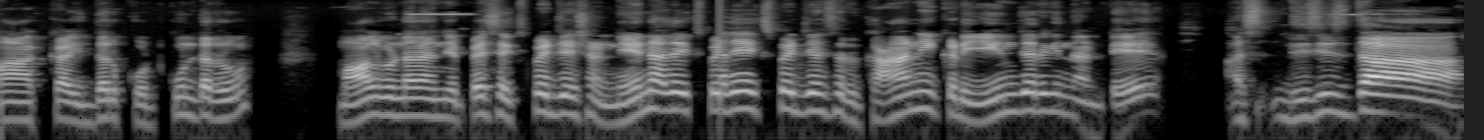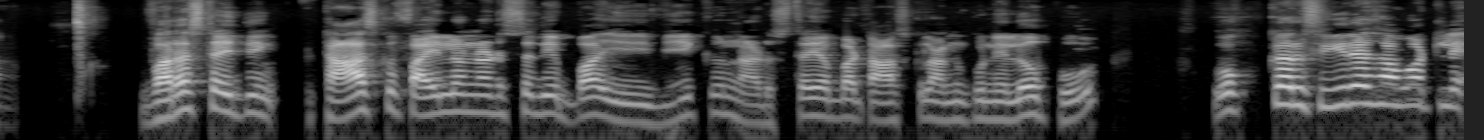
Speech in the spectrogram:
మా అక్క ఇద్దరు కొట్టుకుంటారు. మామూలుగా ఉండదని చెప్పేసి ఎక్స్పెక్ట్ చేశాను నేను అదే ఎక్స్పెక్ట్ అదే ఎక్స్పెక్ట్ చేశారు. కానీ ఇక్కడ ఏం జరిగిందంటే this is the worst I think task ఫైవ్లో నడుస్తుంది అబ్బా ఈ వీక్ నడుస్తాయి అబ్బా టాస్క్లు అనుకునే లోపు ఒక్కరు సీరియస్ అవ్వట్లే.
